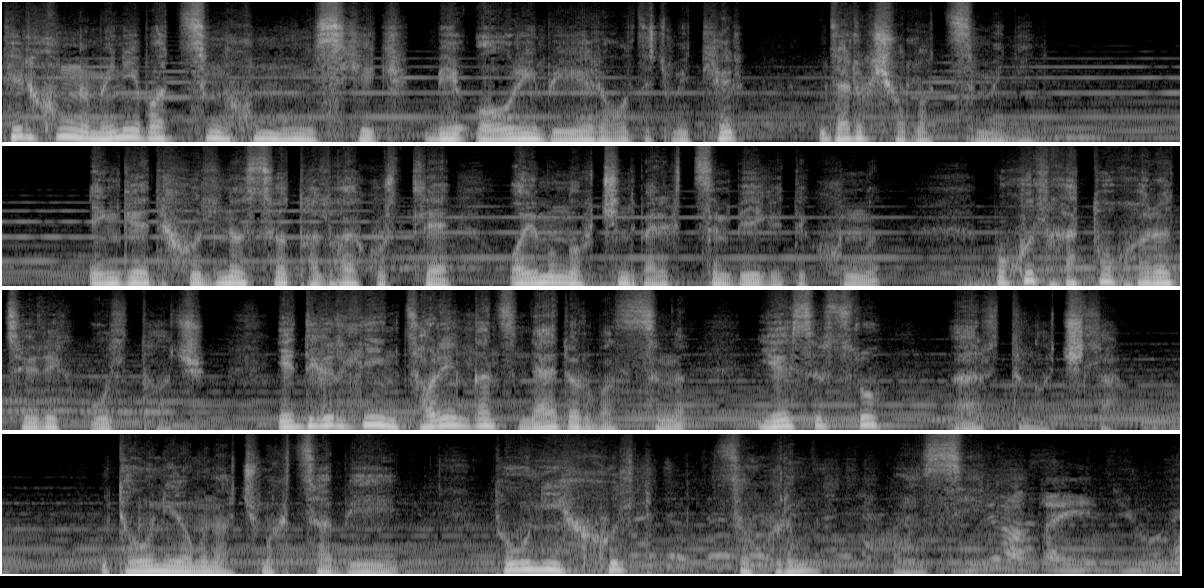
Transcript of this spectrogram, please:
Тэр хүн миний бодсон хүмүүн эсхийг би өөрийн биеэр уулзаж мэдхээр зориг шулуутсан минь. Ингээд хөлнөөсөө толгой хүртлээ уйман өвчнөд баригдсан би гэдэг хүн бүхэл хатуу хорой цэрийг үл тоож эдгэрлийн цорын ганц найдвар болсон Есүс рүү ойртон очлоо. Түүний өмнө очмогцоо би түүний хөлд сүхрэм унсан. Та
